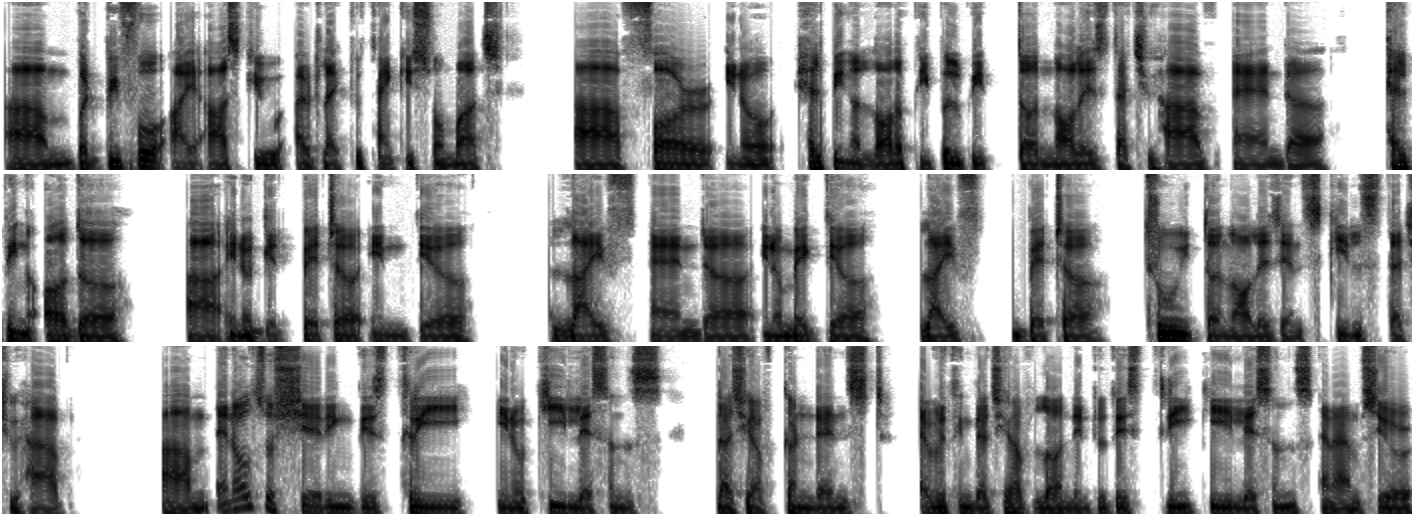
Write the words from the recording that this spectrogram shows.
Um, but before I ask you, I would like to thank you so much uh, for you know helping a lot of people with the knowledge that you have and uh, helping other uh, you know get better in their life and uh, you know make their life better through the knowledge and skills that you have um, and also sharing these three you know key lessons that you have condensed everything that you have learned into these three key lessons and i'm sure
